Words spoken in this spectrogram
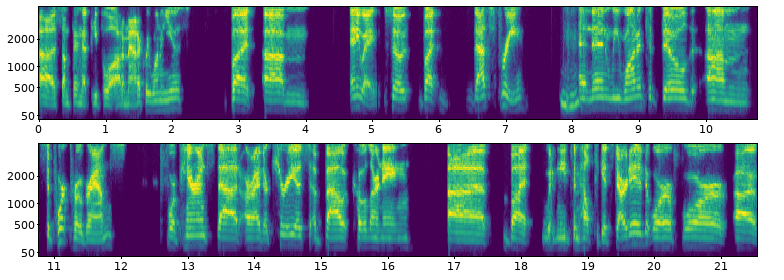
uh, something that people automatically want to use. But um, anyway, so but that's free. Mm-hmm. And then we wanted to build um, support programs for parents that are either curious about co learning, uh, but would need some help to get started, or for uh,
